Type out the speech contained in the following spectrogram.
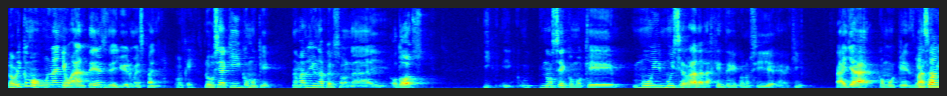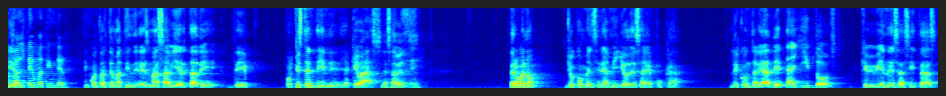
Lo abrí como un año antes de yo irme a España. Ok. Lo usé aquí como que nada más vi una persona y- o dos. Y, y, no sé, como que muy, muy cerrada la gente que conocí aquí. Allá como que es En más cuanto abierta. al tema Tinder. En cuanto al tema Tinder, es más abierta de, de ¿por qué está en Tinder? ¿Y a qué vas? ¿Ya sabes? Sí. Pero bueno, yo convencería a mí yo de esa época, le contaría detallitos que viví en esas citas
